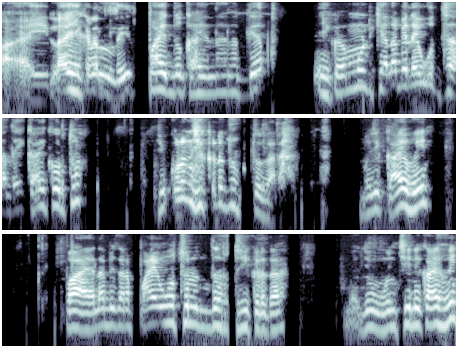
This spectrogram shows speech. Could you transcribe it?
आईला इकडं लय पाय दुखायला लागल्यात इकडं मुंडक्याला बी लय झालंय. काय करतो? इकडून इकडं झुकतो जरा. म्हणजे काय होईल पायाला बी जरा पाय उचलून धरतो इकडं जरा. म्हणजे उंचीने काय होईल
